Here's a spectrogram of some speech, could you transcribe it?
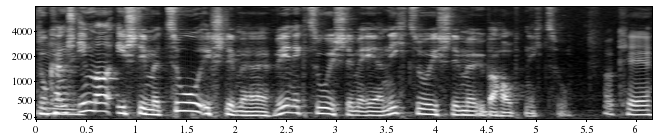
Du kannst immer, ich stimme zu, ich stimme wenig zu, ich stimme eher nicht zu, ich stimme überhaupt nicht zu. Okay.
